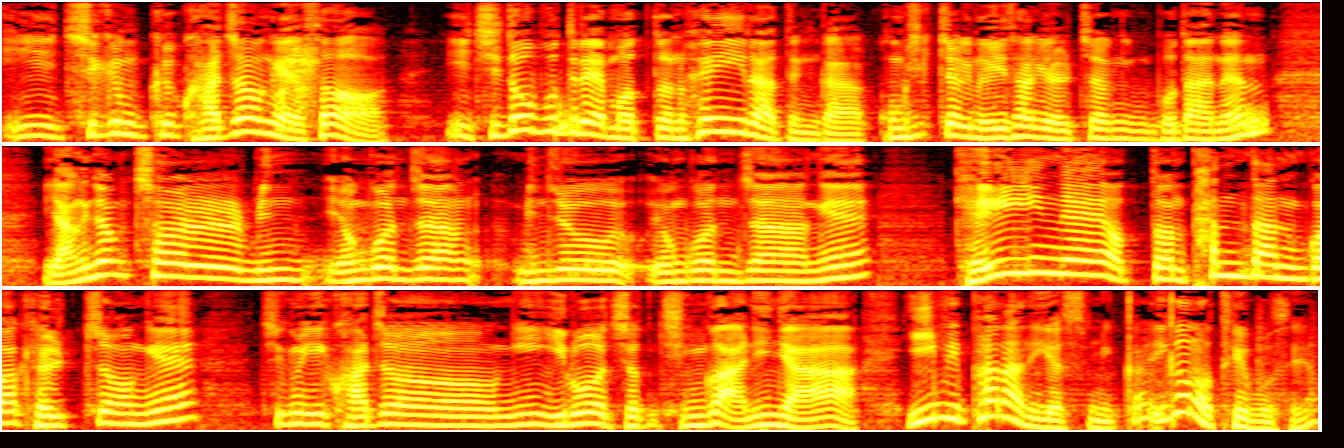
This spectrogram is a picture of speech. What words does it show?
이 지금 그 과정에서 이 지도부들의 뭐 어떤 회의라든가 공식적인 의사결정보다는 양정철 민, 연구원장 민주연구원장의 개인의 어떤 판단과 결정에 지금 이 과정이 이루어진 거 아니냐 이 비판 아니겠습니까? 이건 어떻게 보세요?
